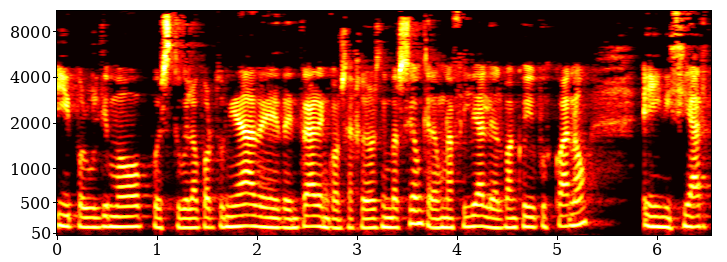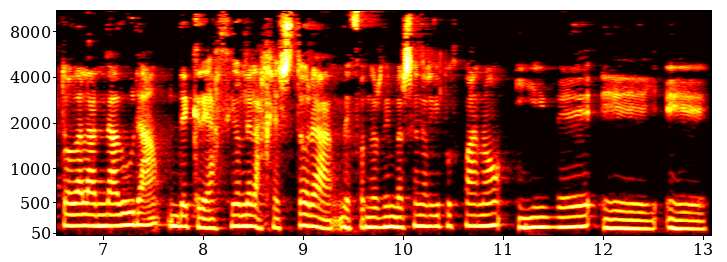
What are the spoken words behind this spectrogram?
Y por último pues tuve la oportunidad de, de entrar en Consejeros de Inversión, que era una filial del Banco Guipuzcoano e iniciar toda la andadura de creación de la gestora de fondos de inversión del guipuzcoano y de eh, eh,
